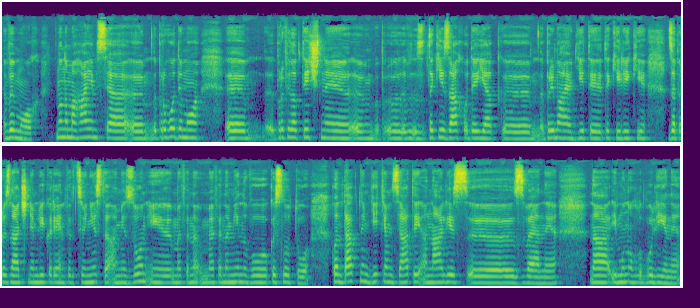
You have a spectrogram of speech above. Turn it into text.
вимог. Ну, намагаємося, е, проводимо е, профілактичні е, такі заходи, як приймають діти такі ліки за призначенням лікаря-інфекціоніста, амізон і мефена- мефенамінову кислоту. Контактним дітям взятий аналіз з вени на імуноглобуліни.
